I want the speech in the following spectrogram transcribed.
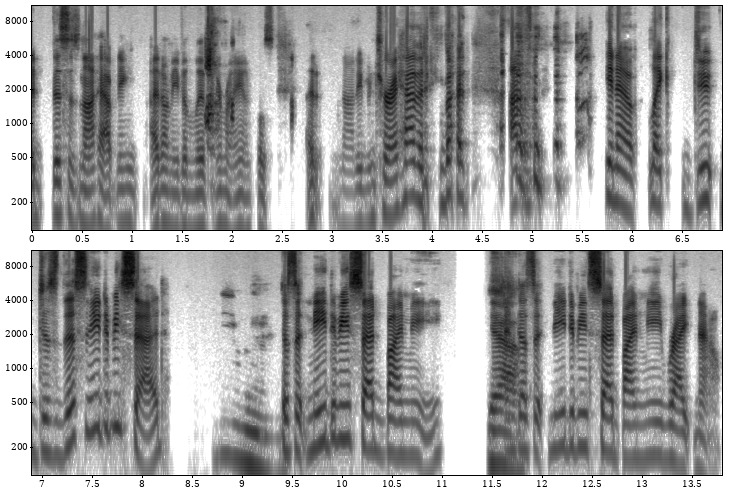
I this is not happening. I don't even live near my uncles. I'm not even sure I have any, but um, you know, like, do does this need to be said? Mm. Does it need to be said by me? Yeah. And does it need to be said by me right now?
